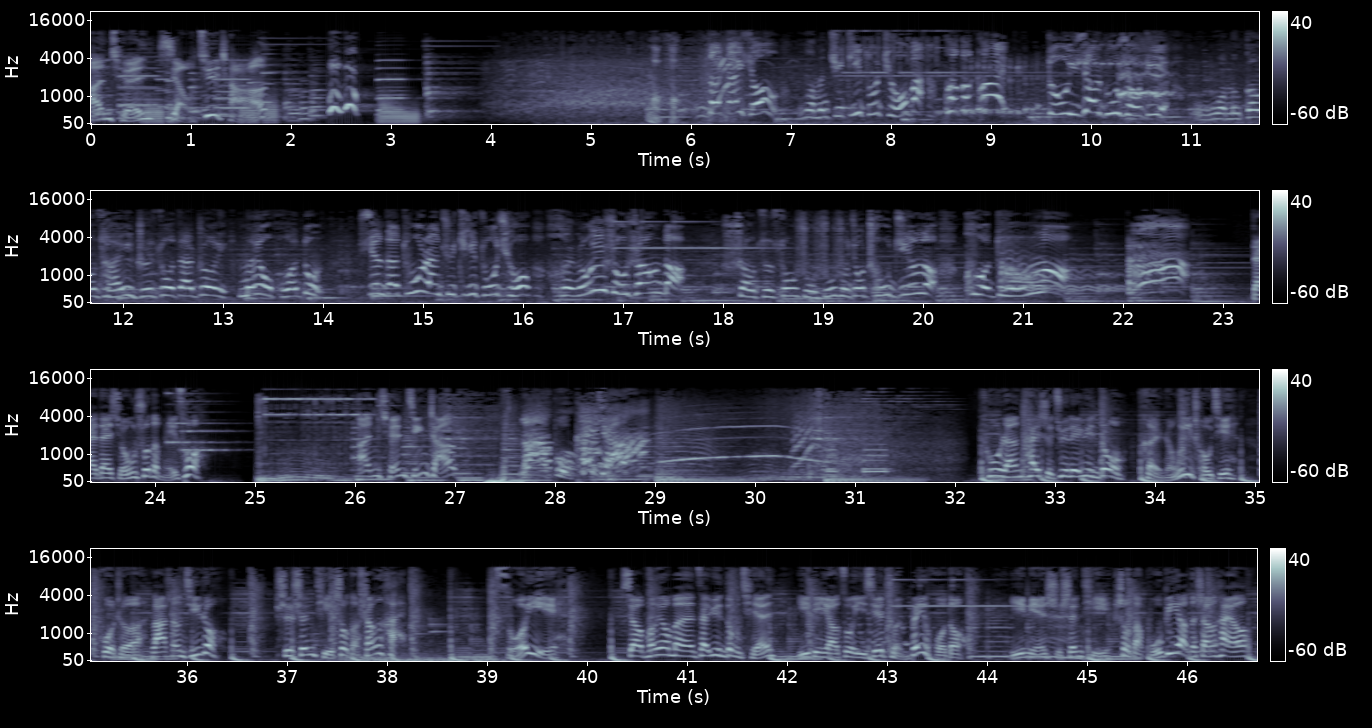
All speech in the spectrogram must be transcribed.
安全小剧场。汪汪！呆呆熊，我们去踢足球吧！快快快！等一下，猪小弟，我们刚才一直坐在这里没有活动，现在突然去踢足球，很容易受伤的。上次松鼠叔叔就抽筋了，可疼了。啊！呆呆熊说的没错。安全警长，拉布开讲。突然开始剧烈运动，很容易抽筋或者拉伤肌肉，使身体受到伤害。所以，小朋友们在运动前一定要做一些准备活动，以免使身体受到不必要的伤害哦。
